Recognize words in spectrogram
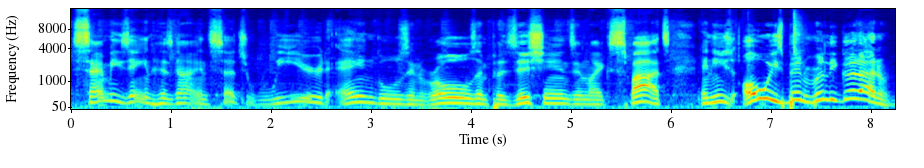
Sami Zayn has gotten such weird angles and roles and positions and like spots, and he's always been really good at them.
